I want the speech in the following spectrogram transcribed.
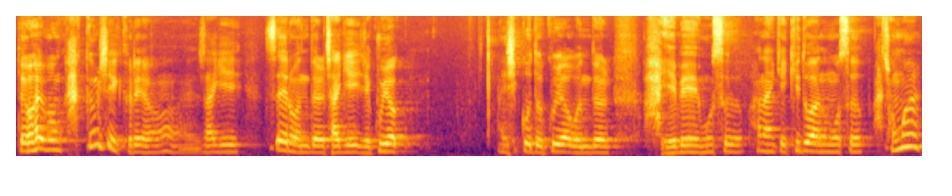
대화해보면 가끔씩 그래요. 자기 셀원들, 자기 이제 구역 식구들, 구역원들 아, 예배의 모습, 하나님께 기도하는 모습 아, 정말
